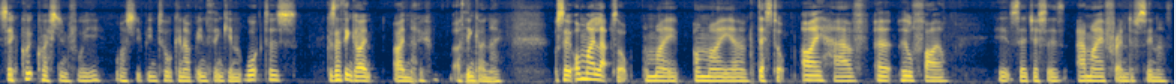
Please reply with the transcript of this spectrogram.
So, quick question for you. Whilst you've been talking, I've been thinking, what does? Because I think I I know. I think I know. So on my laptop, on my on my uh, desktop, I have a little file. It uh, just says, "Am I a friend of sinners?"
